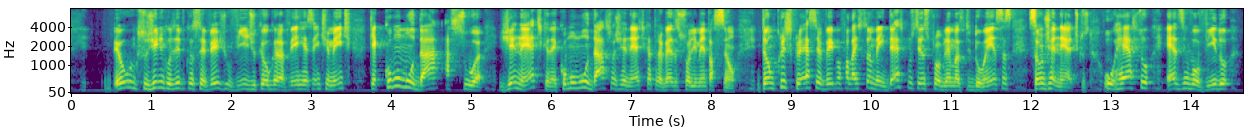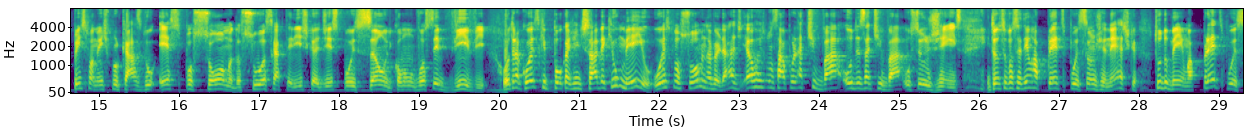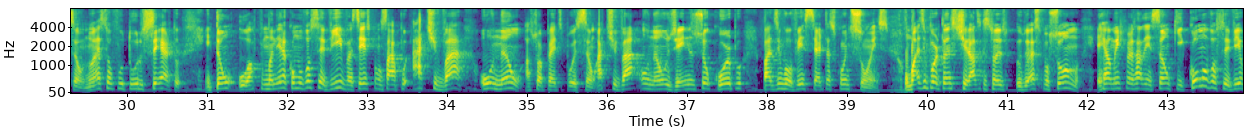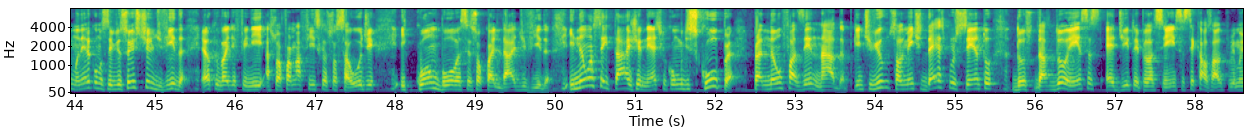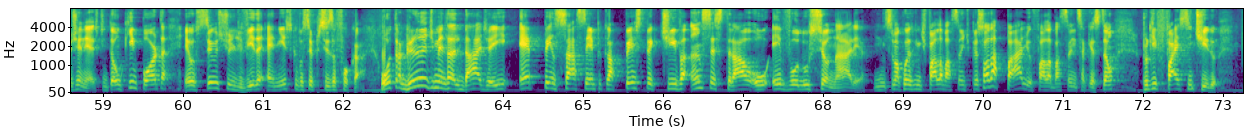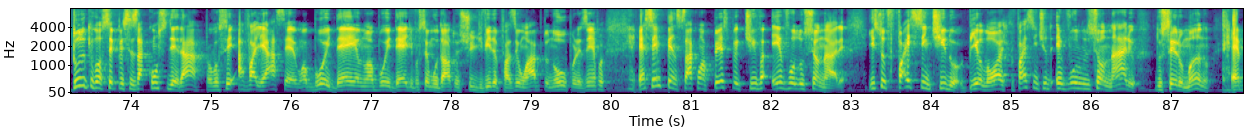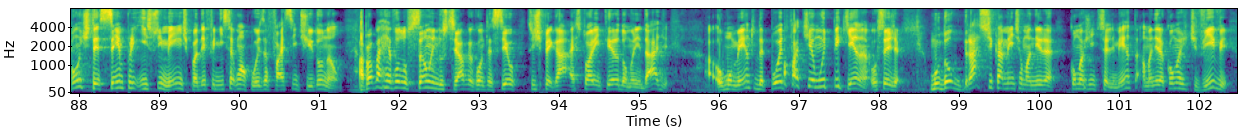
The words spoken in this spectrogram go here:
Eu sugiro inclusive que você veja o vídeo que eu gravei recentemente, que é como mudar a sua genética, né? Como mudar a sua genética através da sua alimentação. Então, Chris Kresser veio para falar isso também. 10% dos problemas de doenças são genéticos. O resto é desenvolvido principalmente por causa do expossoma, das suas características de exposição, de como você vive. Outra coisa que pouca gente sabe é que o meio, o expossoma, na verdade, é o responsável por ativar ou desativar os seus genes. Então, se você tem uma predisposição genética, tudo bem, uma predisposição, não é seu futuro certo. Então, a maneira como você vive vai ser responsável por ativar ou não a sua predisposição, ativar ou não os genes do seu corpo para desenvolver certas condições. O mais importante de tirar as questões do expossomo é realmente prestar atenção que como você vive, a maneira como você vive, o seu estilo de vida é o que vai definir a sua forma física, a sua saúde e quão boa vai ser a sua qualidade de vida. E não aceitar a genética como desculpa para não fazer nada, porque a gente viu somente 10% dos, das doenças é dito pela ciência ser causado por problema genético. Então o que importa é o seu estilo de vida, é nisso que você precisa focar. Outra grande mentalidade aí é pensar sempre com a perspectiva ancestral ou evolucionária. Isso é uma coisa que a gente fala bastante, o pessoal da Palio fala bastante essa questão, porque faz sentido. Tudo que você precisar considerar para você avaliar se é uma boa ideia ou uma boa ideia de você mudar o seu estilo de vida, fazer um hábito novo, por exemplo, é sempre pensar com a perspectiva evolucionária. Isso faz sentido biológico, faz sentido evolucionário do ser humano. É bom de ter sempre isso em mente para definir se alguma coisa faz sentido ou não. A própria revolução industrial que aconteceu, se a gente pegar a história inteira da humanidade, o momento depois, uma fatia muito pequena, ou seja, mudou drasticamente a maneira como a gente se alimenta, a maneira como a gente vive,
